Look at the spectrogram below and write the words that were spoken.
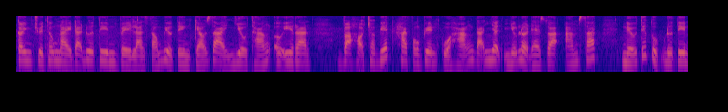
Kênh truyền thông này đã đưa tin về làn sóng biểu tình kéo dài nhiều tháng ở Iran và họ cho biết hai phóng viên của hãng đã nhận những lời đe dọa ám sát nếu tiếp tục đưa tin.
